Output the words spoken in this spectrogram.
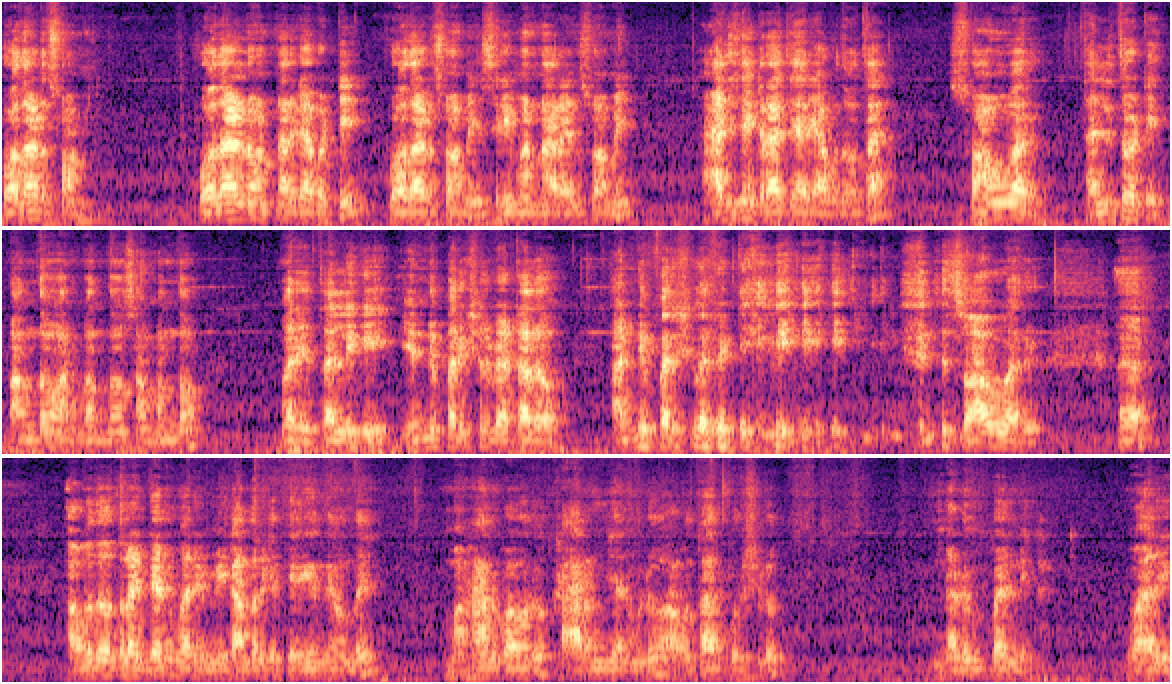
కోదాడ స్వామి. కోదాడలో ఉంటున్నారు కాబట్టి కోదాడ స్వామి శ్రీమన్నారాయణ స్వామి ఆదిశంకరాచార్య అవధూత స్వామివారు తల్లితోటి బంధం అనుబంధం సంబంధం మరి తల్లికి ఎన్ని పరీక్షలు పెట్టాలో అన్ని పరీక్షలు పెట్టి స్వామివారు అవధూతలు అంటేనే మరి మీకు అందరికీ తెలియదే ఉంది. మహానుభావులు కారణజనులు అవతార పురుషులు నడుంపల్లి వారి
